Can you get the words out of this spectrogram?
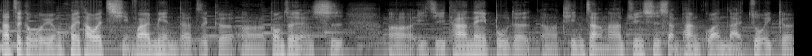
那这个委员会他会请外面的这个呃公证人士，呃以及他内部的呃庭长啊、军事审判官来做一个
